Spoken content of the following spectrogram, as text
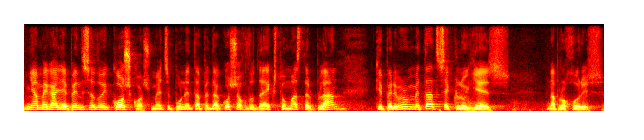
μια μεγάλη επένδυση εδώ η Κόσκο, ας πούμε, έτσι, που είναι τα 586 το master plan και περιμένουμε μετά τις εκλογές να προχωρήσει.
